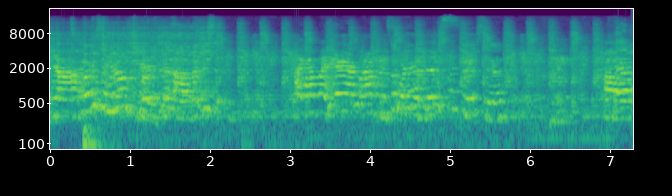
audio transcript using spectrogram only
Good job. Was a real good job. I just I got my hair. Happened to twerk with this? Oh,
